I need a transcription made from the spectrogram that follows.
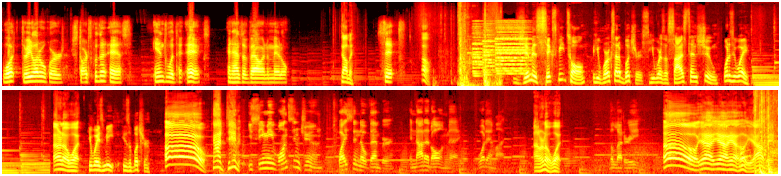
What three letter word starts with an S, ends with an X, and has a vowel in the middle? Tell me. Six. Oh, Jim is six feet tall. He works at a butcher's. He wears a size 10 shoe. What does he weigh? I don't know what. He weighs meat. He's a butcher. Oh! God damn it. You see me once in June, twice in November, and not at all in May. What am I? I don't know what. The letter E. Oh, yeah, yeah, yeah. Oh, oh. yeah, man.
